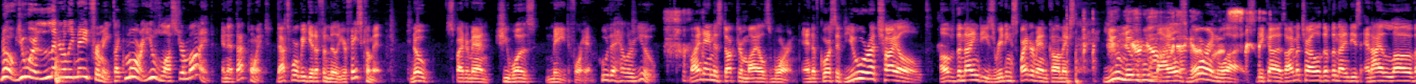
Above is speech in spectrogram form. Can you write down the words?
No, you were literally made for me. It's like, Maury, you've lost your mind." And at that point, that's where we get a familiar face come in. No, Spider Man, she was made for him. Who the hell are you? My name is Dr. Miles Warren. And of course, if you were a child of the 90s reading Spider Man comics, you knew You who knew Miles Warren was. was. Because I'm a child of the 90s and I love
